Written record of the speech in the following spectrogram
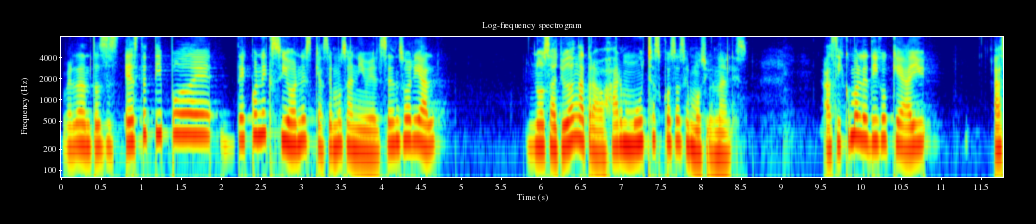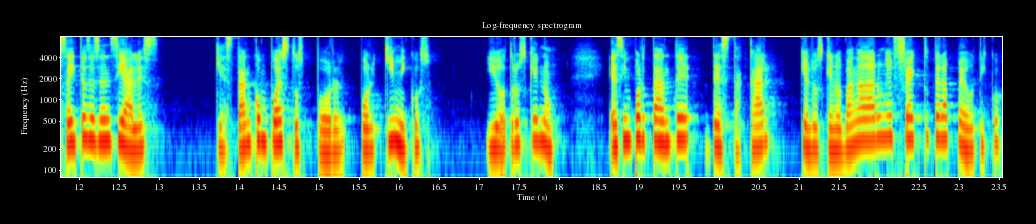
¿verdad? Entonces, este tipo de, de conexiones que hacemos a nivel sensorial nos ayudan a trabajar muchas cosas emocionales. Así como les digo que hay aceites esenciales que están compuestos por, por químicos y otros que no, es importante destacar que los que nos van a dar un efecto terapéutico,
